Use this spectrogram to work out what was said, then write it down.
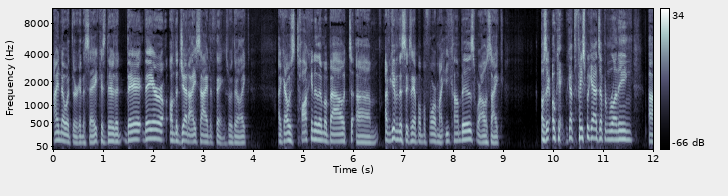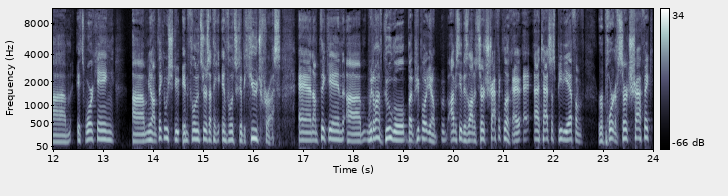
I know what they're gonna say because they're the they're they're on the Jedi side of things where they're like, like I was talking to them about um, I've given this example before of my ecom biz where I was like I was like, okay, we got the Facebook ads up and running. Um, it's working. Um, you know, I'm thinking we should do influencers. I think influencers could be huge for us. And I'm thinking um, we don't have Google, but people, you know, obviously there's a lot of search traffic. Look, I, I attached this PDF of report of search traffic.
